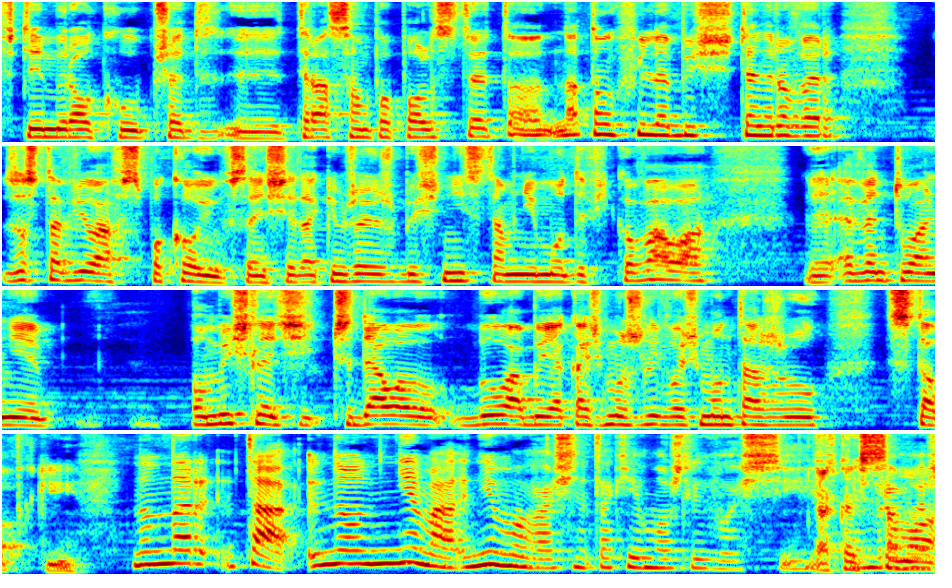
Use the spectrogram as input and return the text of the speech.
w tym roku przed trasą po Polsce, to na tą chwilę byś ten rower zostawiła w spokoju, w sensie takim, że już byś nic tam nie modyfikowała, ewentualnie pomyśleć, czy dało, byłaby jakaś możliwość montażu stopki. No tak, no nie ma, nie ma właśnie takiej możliwości. Jakaś sama,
